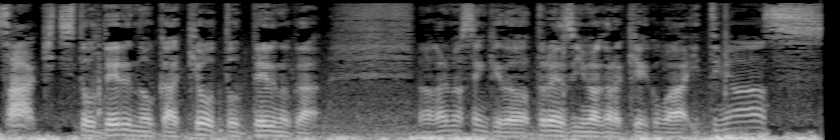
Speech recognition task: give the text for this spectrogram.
さあ、吉と出るのか、京と出るのか、わかりませんけど、とりあえず今から稽古場行ってみます。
